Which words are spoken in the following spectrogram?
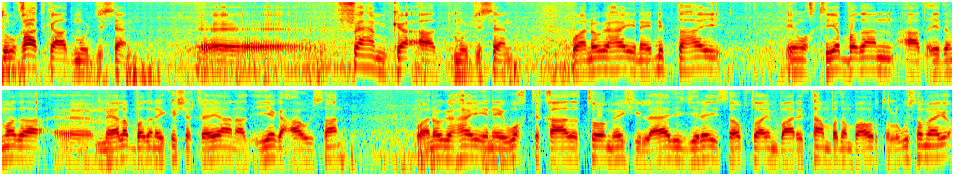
dulqaadka aad muujisaan fahamka aad muujisaan. Waan ogahay inay dhib tahay in wakhtiyo badan aad ciidamada meelo badan ay ka shaqeeyaan aad iyaga caawisaan. Waan ogahay inay wakhti qaadato meeshii la aadi jiray sababtoo in baaritaan badan baabuurta lagu sameeyo.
